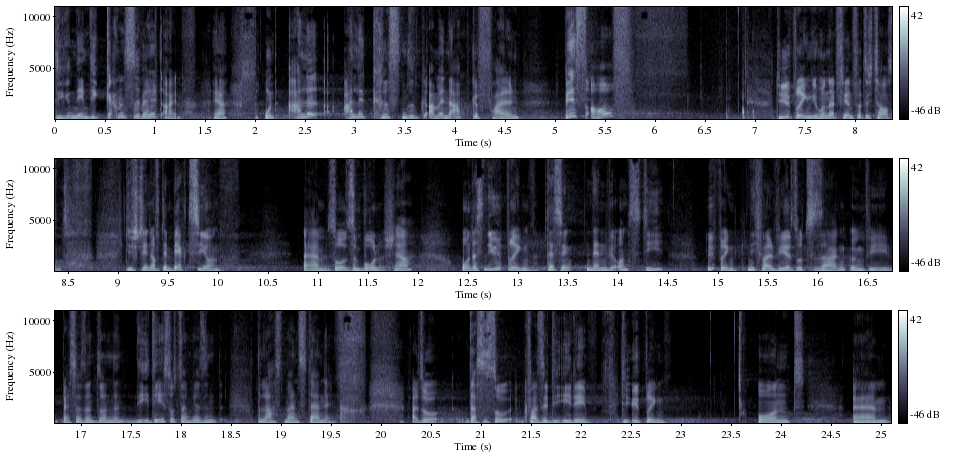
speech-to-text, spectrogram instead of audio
Die nehmen die ganze Welt ein. Ja? Und alle, alle Christen sind am Ende abgefallen, bis auf die übrigen, die 144.000. Die stehen auf dem Berg Zion. Ähm, so symbolisch. Ja? Und das sind die übrigen. Deswegen nennen wir uns die Übrigen, nicht weil wir sozusagen irgendwie besser sind, sondern die Idee ist sozusagen, wir sind the last man standing. Also das ist so quasi die Idee. Die Übrigen. Und ähm,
